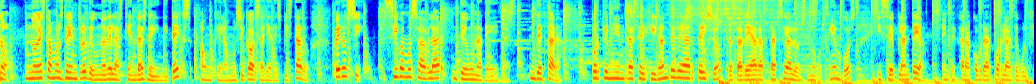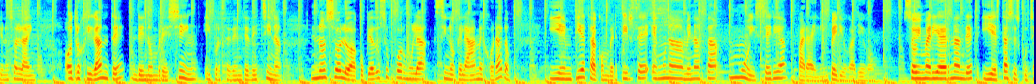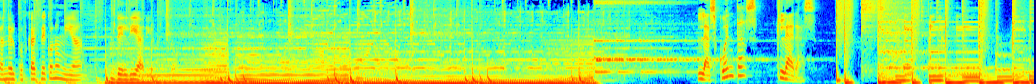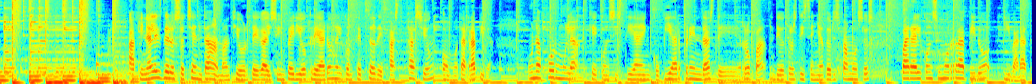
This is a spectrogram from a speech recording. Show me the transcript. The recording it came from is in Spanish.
No, no estamos dentro de una de las tiendas de Inditex, aunque la música os haya despistado, pero sí, sí vamos a hablar de una de ellas, de Zara, porque mientras el gigante de Arteixo trata de adaptarse a los nuevos tiempos y se plantea empezar a cobrar por las devoluciones online, otro gigante, de nombre Xin y procedente de China, no solo ha copiado su fórmula, sino que la ha mejorado y empieza a convertirse en una amenaza muy seria para el imperio gallego. Soy María Hernández y estás escuchando el podcast de economía del diario Mundo. Las cuentas claras. A finales de los 80, Amancio Ortega y su imperio crearon el concepto de fast fashion o moda rápida una fórmula que consistía en copiar prendas de ropa de otros diseñadores famosos para el consumo rápido y barato.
